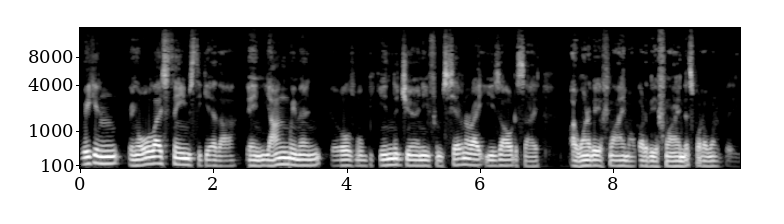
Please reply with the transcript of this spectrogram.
We can bring all those themes together, then young women, girls will begin the journey from seven or eight years old to say, I want to be a flame, I've got to be a flame, that's what I want to be.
